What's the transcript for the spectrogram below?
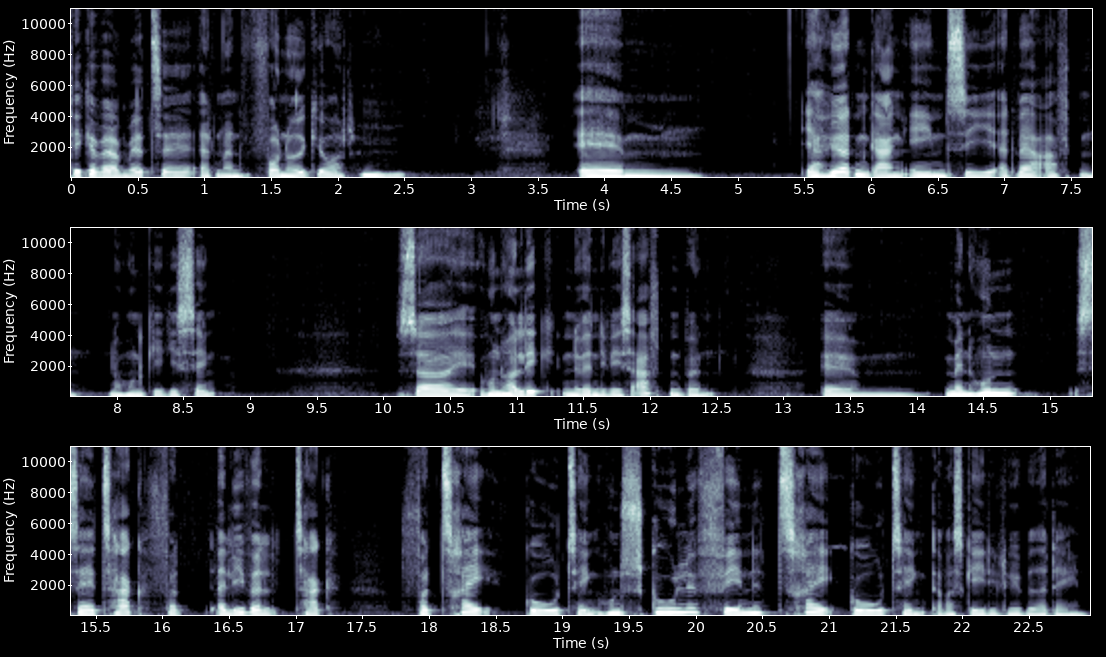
Det kan være med til, at man får noget gjort. Mm. Øhm, jeg hørte engang en sige, at hver aften, når hun gik i seng, så øh, hun holdt ikke nødvendigvis aftenbøn, øhm, men hun sagde tak for alligevel tak for tre gode ting. Hun skulle finde tre gode ting, der var sket i løbet af dagen.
